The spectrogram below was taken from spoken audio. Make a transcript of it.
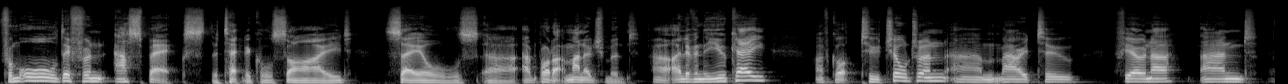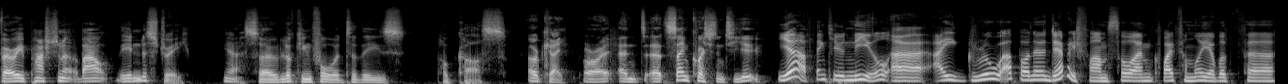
from all different aspects the technical side, sales, uh, and product management. Uh, I live in the UK. I've got two children, um, married to Fiona, and very passionate about the industry. Yeah, so looking forward to these podcasts. Okay, all right. And uh, same question to you. Yeah, thank you, Neil. Uh, I grew up on a dairy farm, so I'm quite familiar with uh,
